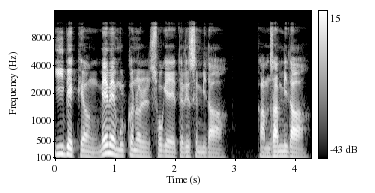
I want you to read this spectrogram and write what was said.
200평 매매 물건을 소개해 드렸습니다. 감사합니다.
